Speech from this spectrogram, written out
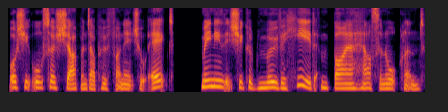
while she also sharpened up her financial act, meaning that she could move ahead and buy a house in Auckland.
